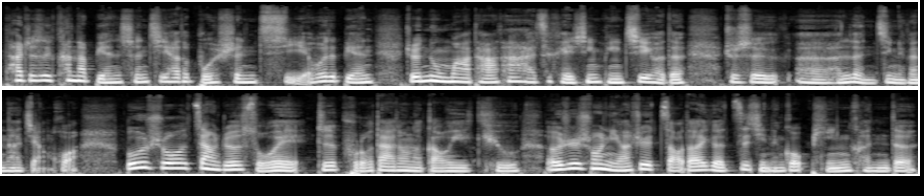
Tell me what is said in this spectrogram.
他就是看到别人生气，他都不会生气，或者别人就是怒骂他，他还是可以心平气和的，就是呃很冷静的跟他讲话。不是说这样就是所谓就是普罗大众的高 EQ，而是说你要去找到一个自己能够平衡的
